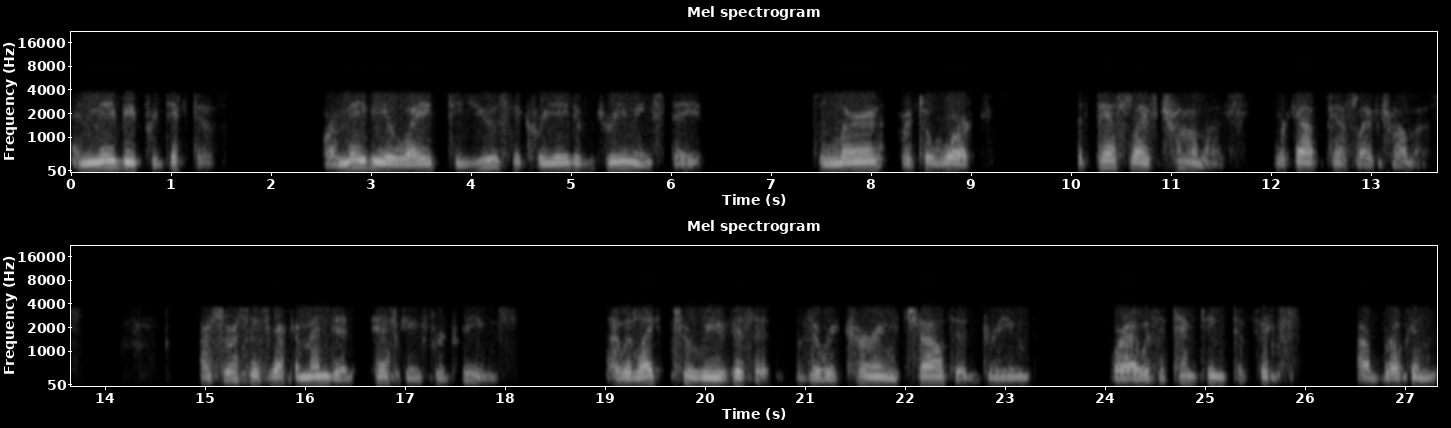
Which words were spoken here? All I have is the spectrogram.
and may be predictive, or may be a way to use the creative dreaming state to learn or to work with past life traumas, work out past life traumas. Our sources recommended asking for dreams. I would like to revisit the recurring childhood dream where I was attempting to fix our broken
